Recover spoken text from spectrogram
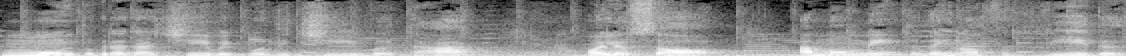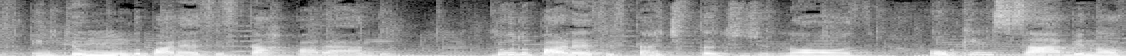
muito gradativa e positiva, tá? Olha só, há momentos em nossas vidas em que o mundo parece estar parado. Tudo parece estar distante de nós, ou quem sabe nós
